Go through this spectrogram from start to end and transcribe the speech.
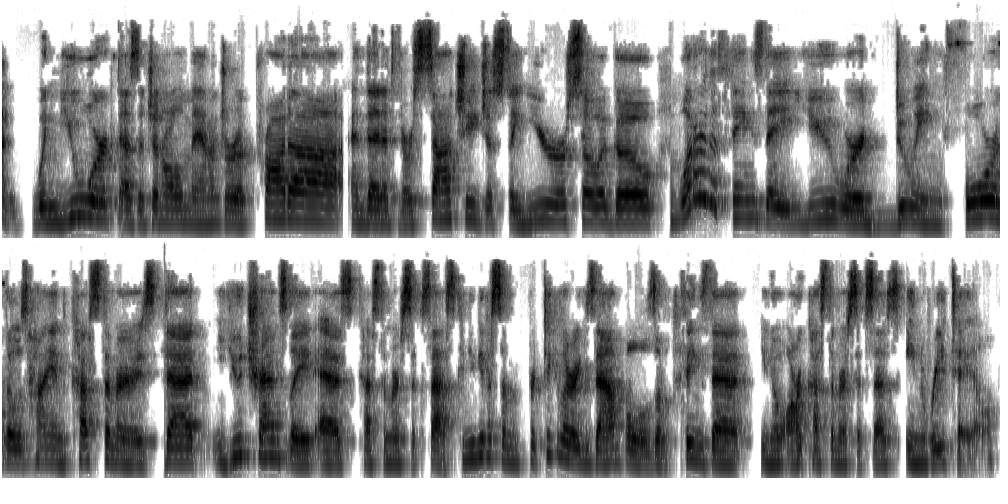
in. When you worked as a general manager at Prada and then at Versace just a year or so ago, what are the things that you were doing for those high end customers that you translate as customer success? Can you give us some particular examples of things that, you know, are customer success in retail?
